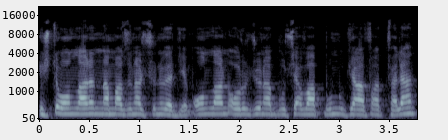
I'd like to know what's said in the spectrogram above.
İşte onların namazına şunu vereceğim. Onların orucuna bu sevap, bu mükafat falan.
